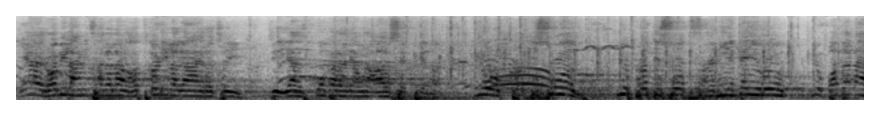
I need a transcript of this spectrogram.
यहाँ रवि लामिछानेलाई हतकडी लगाएर चाहिँ यहाँ पोखरा ल्याउन आवश्यक थिएन। यो प्रतिशोध यो प्रतिशोध छानिएकै हो यो बदला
